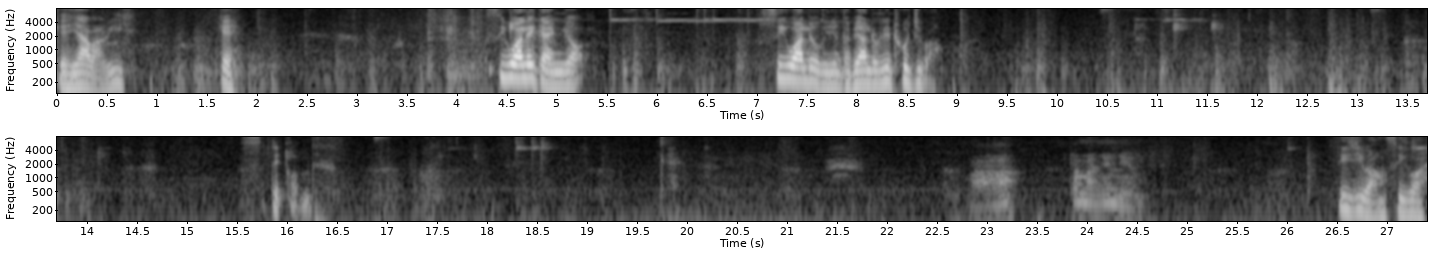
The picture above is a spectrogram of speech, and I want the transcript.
ကဲရပါပြီကဲစီဝါလေးကင်ပြီးတော့စီဝါလို့ရင်ကြပြလိုလေးထိုးကြည့်ပါဦးစတစ်ကောမတယ် အာတမနေနေ တီးကြည့်ပါအောင်စီးွား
